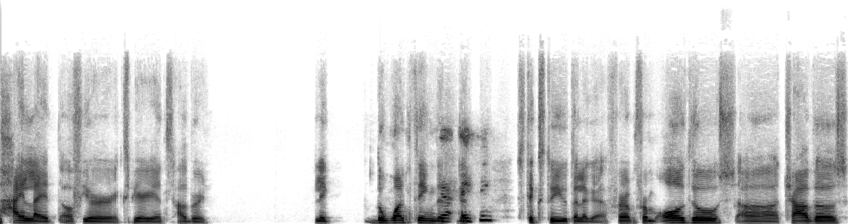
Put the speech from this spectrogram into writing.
highlight of your experience, Albert? The one thing that, yeah, that I think sticks to you talaga from from all those uh, travels,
